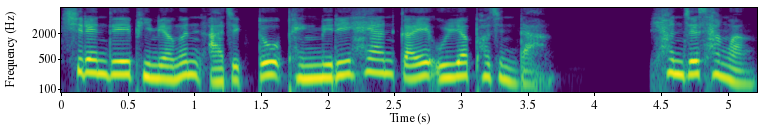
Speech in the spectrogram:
시랜드의 비명은 아직도 100mm 해안가에 울려 퍼진다. 현재 상황.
